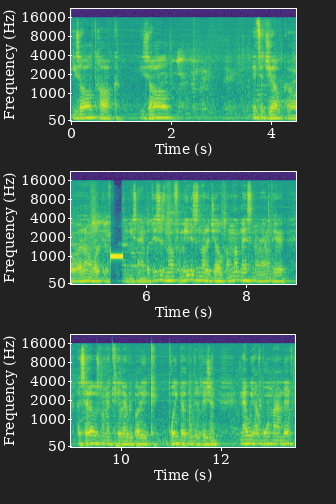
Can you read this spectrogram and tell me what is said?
He's all talk. He's all. It's a joke, or I don't know what the to be saying, but this is not for me. This is not a joke. I'm not messing around here. I said I was gonna kill everybody wipe out the division. Now we have one man left.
